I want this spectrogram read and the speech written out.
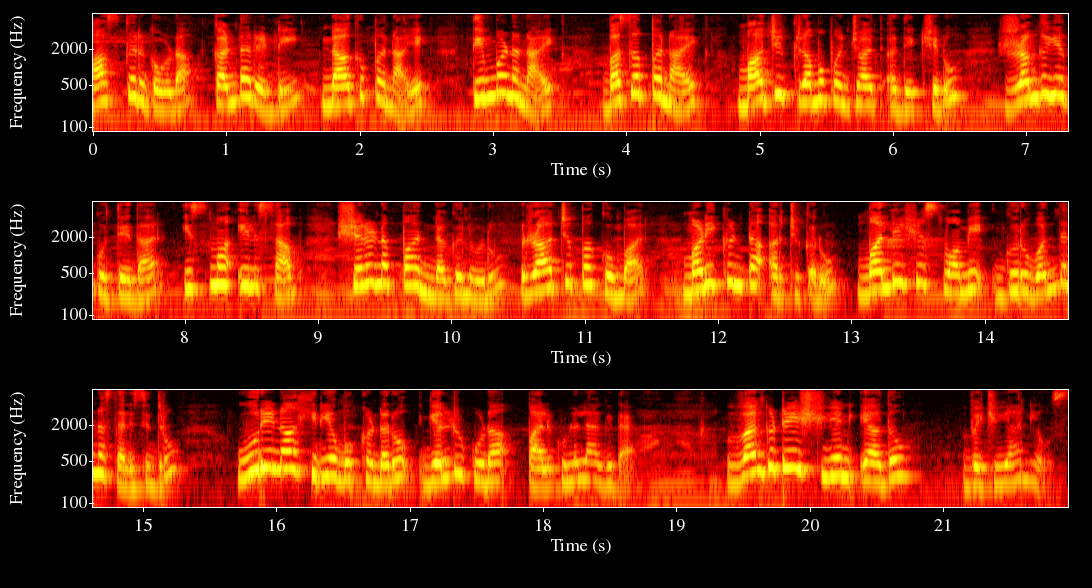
ಭಾಸ್ಕರ್ ಗೌಡ, ಕಂಡರೆಡ್ಡಿ, ನಾಗಪ್ಪ ನಾಯಕ್, ತಿಮ್ಮಣ್ಣ ನಾಯಕ್ ಬಸಪ್ಪ ನಾಯಕ್, ಮಾಜಿ ಗ್ರಾಮ ಪಂಚಾಯತ್ ಅಧ್ಯಕ್ಷರು ರಂಗಯ್ಯ ಗುತ್ತೇದಾರ್, ಇಸ್ಮಾಯಿಲ್ ಸಾಬ್, ಶರಣಪ್ಪ ನಗನೂರು, ರಾಜಪ್ಪ ಕುಮಾರ್ ಮಣಿಕಂಠ ಅರ್ಚಕರು ಮಲ್ಲೇಶ ಸ್ವಾಮಿ ಗುರುವಂದನ ಸಲ್ಲಿಸಿದ್ರು. ಊರಿನ ಹಿರಿಯ ಮುಖಂಡರು ಎಲ್ಲರೂ ಕೂಡ ಪಾಲ್ಗೊಳ್ಳಲಾಗಿದೆ. Venkatesh N Yadav, Vijaya news.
